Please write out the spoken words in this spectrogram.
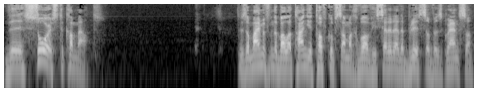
the source to come out. There's a mimer from the Baal HaTanya, Tovkuf Samach Vav. He said it at a bris of his grandson,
